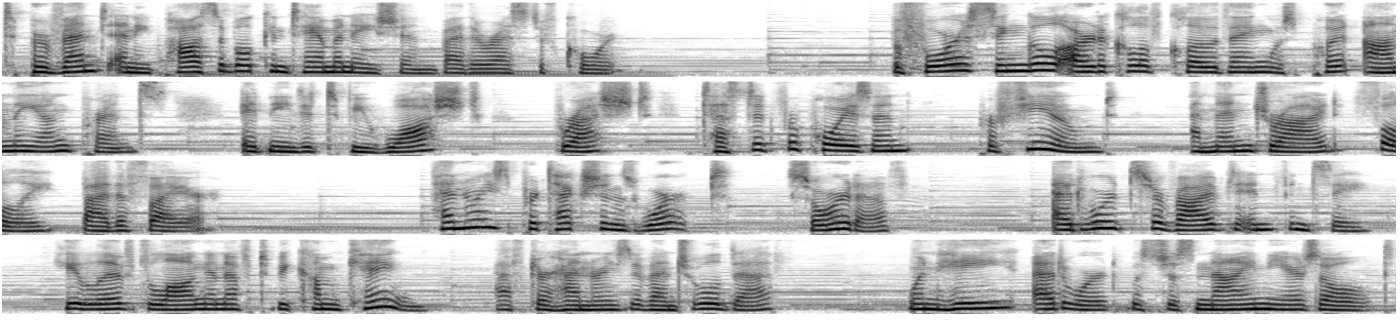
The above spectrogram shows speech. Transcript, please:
to prevent any possible contamination by the rest of court. Before a single article of clothing was put on the young prince, it needed to be washed, brushed, tested for poison, perfumed, and then dried fully by the fire. Henry's protections worked, sort of. Edward survived infancy. He lived long enough to become king after Henry's eventual death, when he, Edward, was just nine years old.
